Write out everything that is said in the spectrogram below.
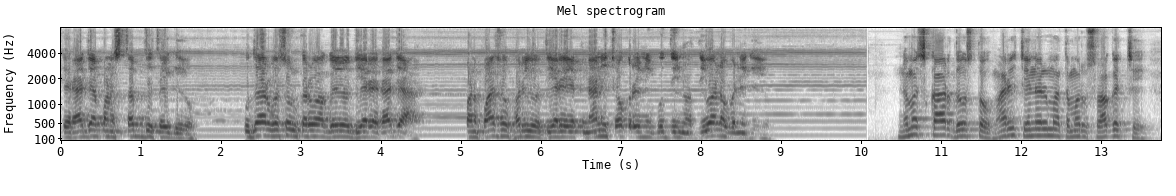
કે રાજા પણ સ્તબ્ધ થઈ ગયો. ઉધાર વસૂલ કરવા ગયો જ્યારે રાજા, પણ પાછો ફર્યો ત્યારે એક નાની છોકરીની બુદ્ધિનો દીવાનો બની ગયો. નમસ્કાર દોસ્તો, મારી ચેનલમાં તમારું સ્વાગત છે.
